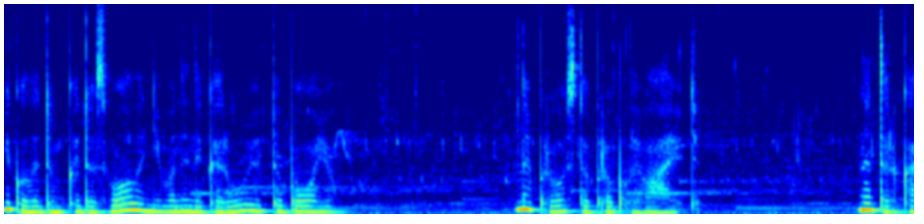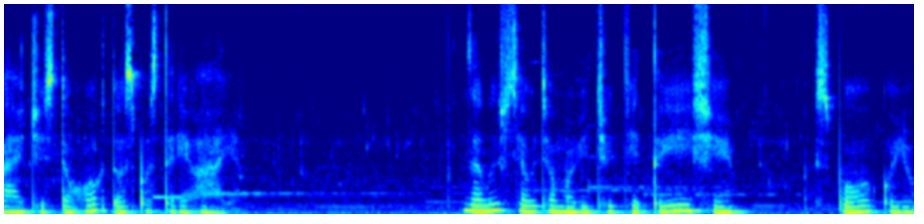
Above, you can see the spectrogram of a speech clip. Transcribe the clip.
І коли думки дозволені, вони не керують тобою, вони просто пропливають, не торкаючись того, хто спостерігає. Залишся у цьому відчутті тиші, спокою,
